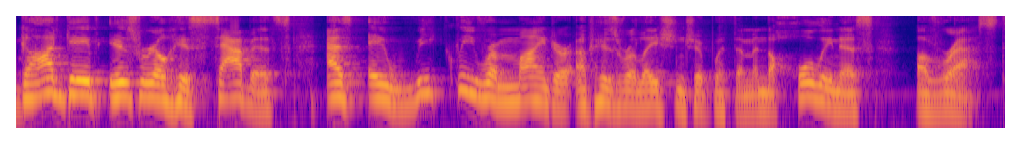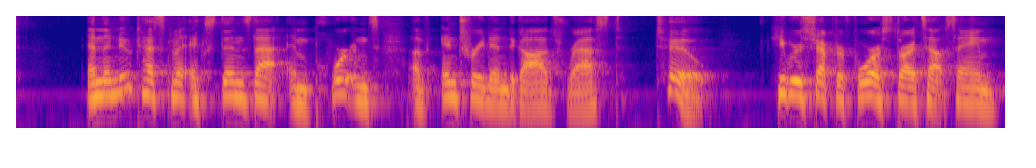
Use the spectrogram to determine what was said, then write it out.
God gave Israel his Sabbaths as a weekly reminder of his relationship with them and the holiness of rest. And the New Testament extends that importance of entering into God's rest too. Hebrews chapter 4 starts out saying,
